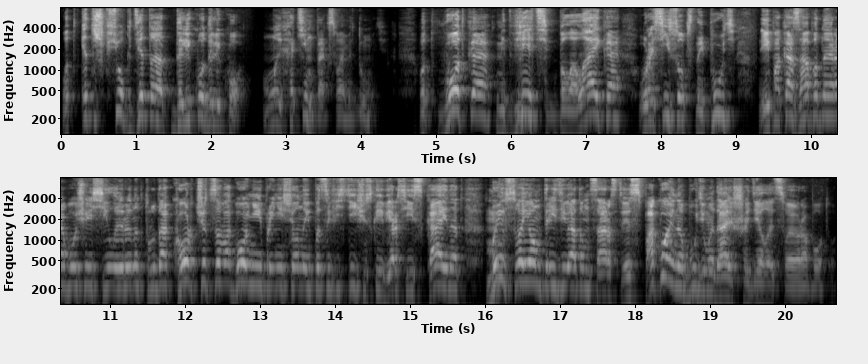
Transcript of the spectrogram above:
вот это ж все где-то далеко-далеко. Мы хотим так с вами думать. Вот водка, медведь, балалайка, у России собственный путь. И пока западная рабочая сила и рынок труда корчатся в агонии, принесенной пацифистической версией Skynet, мы в своем тридевятом царстве спокойно будем и дальше делать свою работу.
